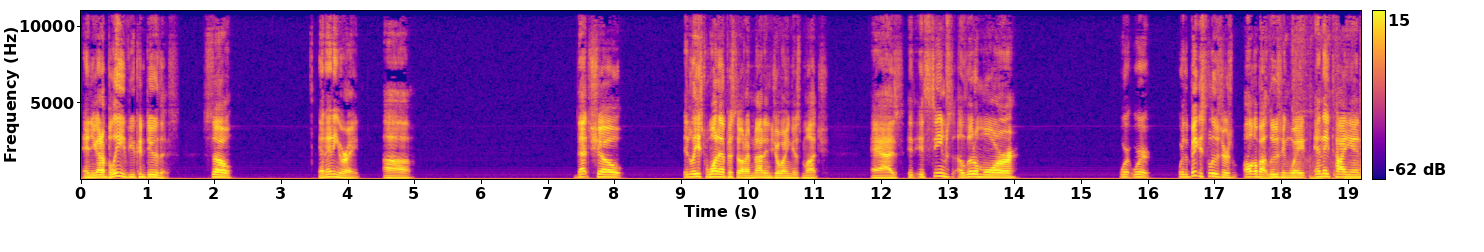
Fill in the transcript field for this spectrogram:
And you got to believe you can do this. So, at any rate, uh, that show, at least one episode, I'm not enjoying as much as it, it seems a little more. We're, we're, we're the biggest Loser is all about losing weight, and they tie in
